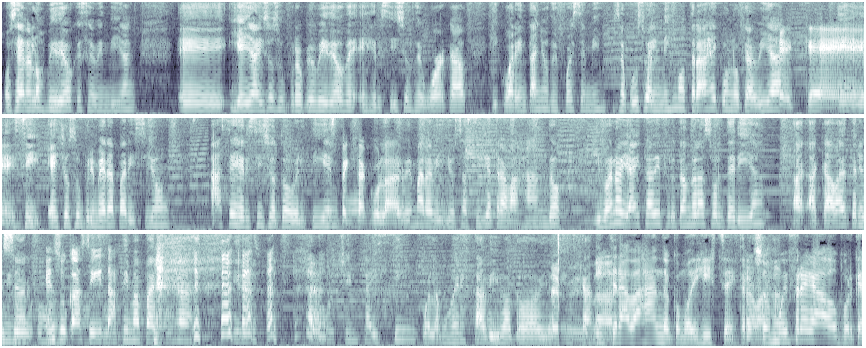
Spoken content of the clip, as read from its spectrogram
o sea, eran los videos que se vendían eh, y ella hizo su propio video de ejercicios de workout y 40 años después se, mismo, se puso el mismo traje con lo que había eh, sí, hecho su primera aparición. Hace ejercicio todo el tiempo. Espectacular. Se ve maravillosa, sigue trabajando y bueno, ya está disfrutando la soltería. A- acaba de terminar En su- con, en su con casita. última pareja. y de 85, la mujer está viva todavía. Me encanta. Y trabajando, como dijiste. Eso es trabajando. muy fregado porque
